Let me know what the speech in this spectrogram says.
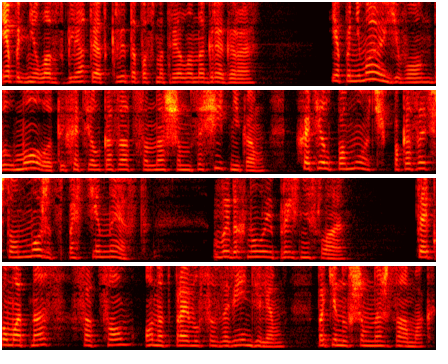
Я подняла взгляд и открыто посмотрела на Грегора. Я понимаю его, он был молод и хотел казаться нашим защитником. Хотел помочь, показать, что он может спасти Нест. Выдохнула и произнесла. Тайком от нас, с отцом, он отправился за Венделем, покинувшим наш замок.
